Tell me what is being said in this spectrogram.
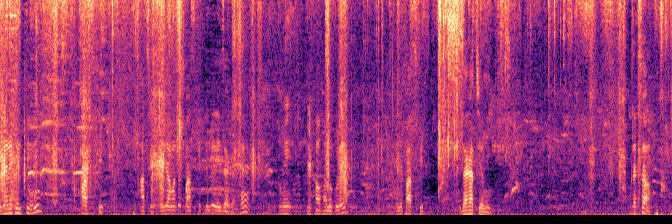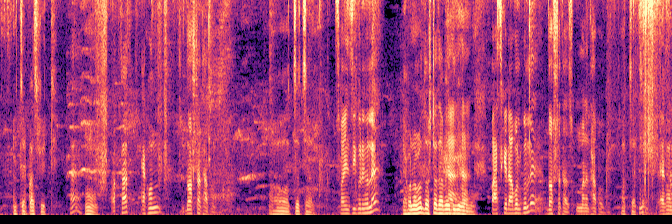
এখানে কিন্তু পাঁচ ফিট আছে। এই যে আমাদের পাঁচ ফিট কিন্তু এই জায়গায় হ্যাঁ? তুমি দেখাও ভালো করে। এই যে পাঁচ ফিট দেখাচ্ছি আমি। দেখছ? আচ্ছা পাঁচ ফিট হ্যাঁ? হ্যাঁ অর্থাৎ এখন দশটা ধাপ হবে। ও আচ্ছা আচ্ছা। ছয় ইঞ্চি করে হলে? এখন আমরা দশটা ধাপে হ্যাঁ, এদিকে হ্যাঁ, পাবো পাঁচকে ডাবল করলে দশটা ধাপ মানে ধাপ হবে। আচ্ছা আচ্ছা। এখন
